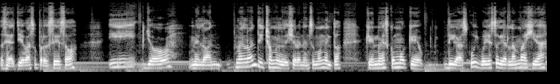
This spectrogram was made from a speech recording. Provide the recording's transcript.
O sea, lleva su proceso y yo me lo han, me lo han dicho, me lo dijeron en su momento, que no es como que digas, uy, voy a estudiar la magia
